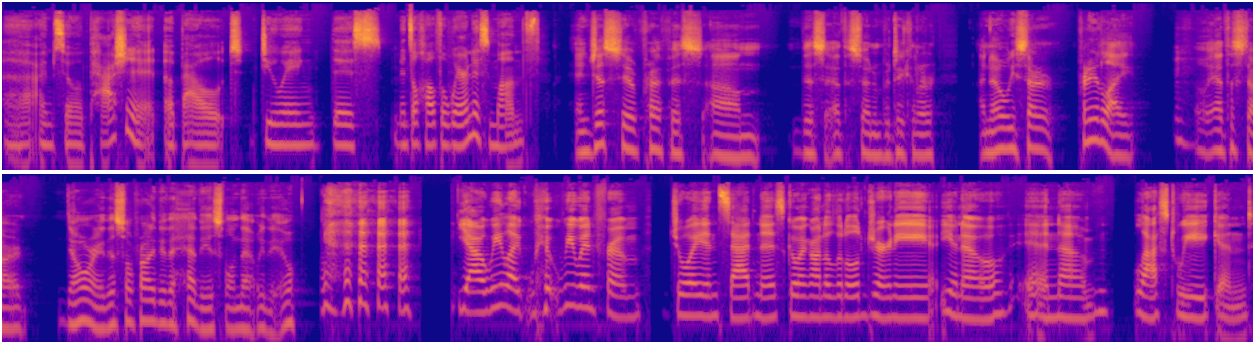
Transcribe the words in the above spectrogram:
uh, I'm so passionate about doing this mental health awareness month. And just to preface um, this episode in particular, I know we started pretty light at the start. Don't worry, this will probably be the heaviest one that we do. yeah, we like we, we went from joy and sadness going on a little journey, you know, in um, last week, and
